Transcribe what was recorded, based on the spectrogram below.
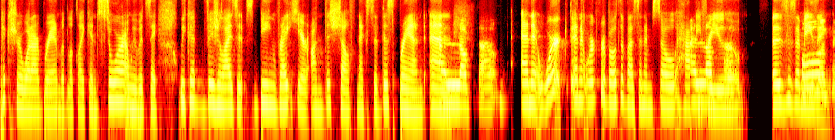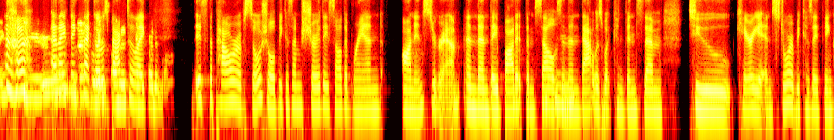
picture what our brand would look like in store and we would say we could visualize it being right here on this shelf next to this brand and I love that. And it worked and it worked for both of us and I'm so happy for you. That. This is amazing. Oh, and I think that goes back to like incredible it's the power of social because I'm sure they saw the brand on Instagram and then they bought it themselves. Mm-hmm. And then that was what convinced them to carry it in store. Because I think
